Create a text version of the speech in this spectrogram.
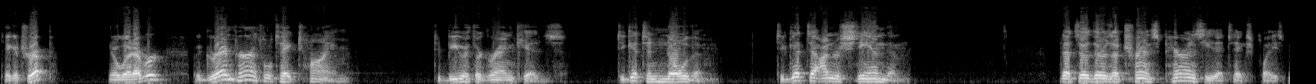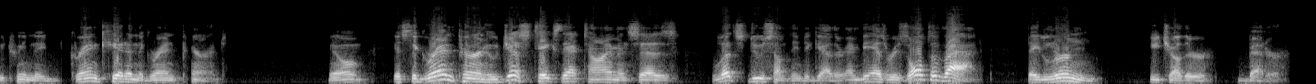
take a trip, you know, whatever. But grandparents will take time to be with their grandkids, to get to know them, to get to understand them. That's a, there's a transparency that takes place between the grandkid and the grandparent. You know, it's the grandparent who just takes that time and says, let's do something together. And as a result of that, they learn each other better.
